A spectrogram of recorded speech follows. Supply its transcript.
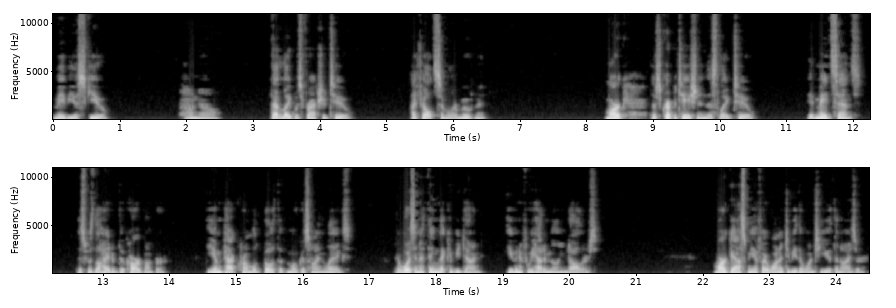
maybe askew. Oh no. That leg was fractured too. I felt similar movement. Mark, there's crepitation in this leg too. It made sense. This was the height of the car bumper. The impact crumbled both of Mocha's hind legs. There wasn't a thing that could be done, even if we had a million dollars. Mark asked me if I wanted to be the one to euthanize her.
